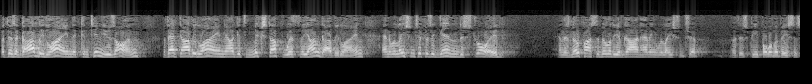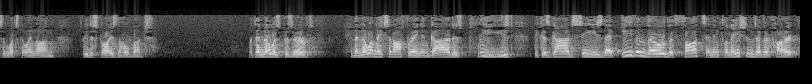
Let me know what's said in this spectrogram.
But there's a godly line that continues on, but that godly line now gets mixed up with the ungodly line, and relationship is again destroyed, and there's no possibility of God having a relationship with his people on the basis of what's going on, so he destroys the whole bunch. But then Noah's preserved, and then Noah makes an offering, and God is pleased because God sees that even though the thoughts and inclinations of their heart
